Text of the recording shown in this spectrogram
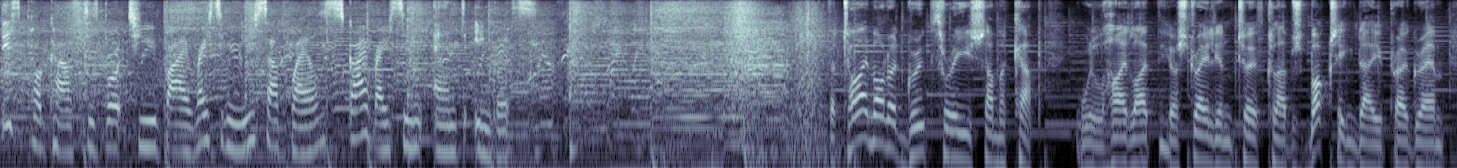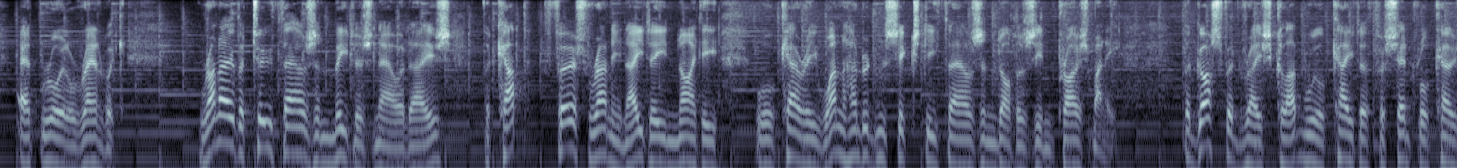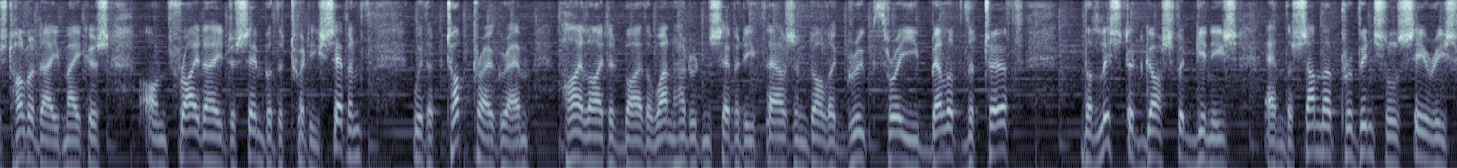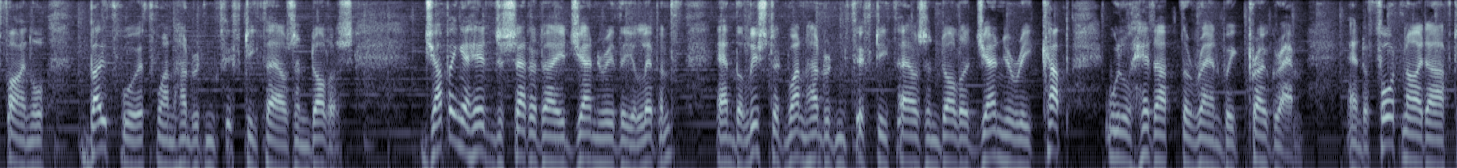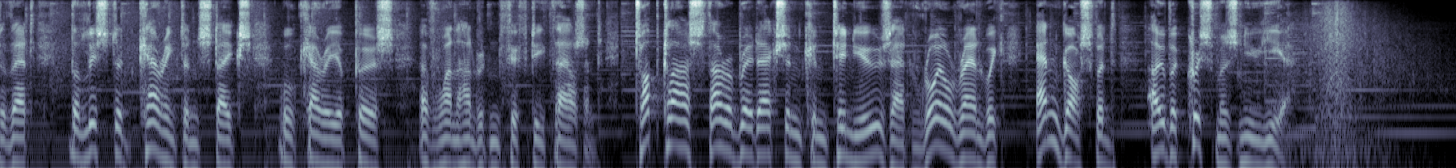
This podcast is brought to you by Racing New South Wales, Sky Racing, and Inglis. The time honoured Group 3 Summer Cup will highlight the Australian Turf Club's Boxing Day program at Royal Randwick. Run over 2,000 metres nowadays, the Cup, first run in 1890, will carry $160,000 in prize money. The Gosford Race Club will cater for Central Coast holiday makers on Friday, December the 27th, with a top program highlighted by the $170,000 Group 3 Belle of the Turf, the listed Gosford Guineas, and the Summer Provincial Series final, both worth $150,000. Jumping ahead to Saturday, January the 11th, and the listed $150,000 January Cup will head up the Randwick program. And a fortnight after that, the listed Carrington Stakes will carry a purse of 150,000. Top class thoroughbred action continues at Royal Randwick and Gosford over Christmas New Year.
